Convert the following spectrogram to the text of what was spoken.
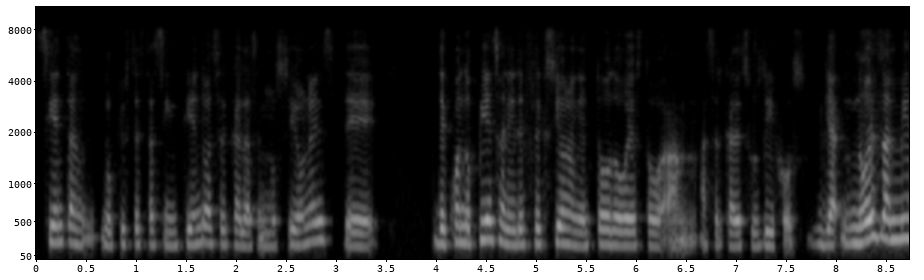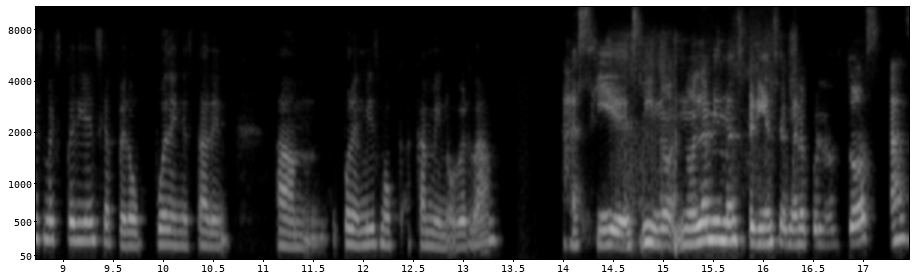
sientan lo que usted está sintiendo acerca de las emociones, de, cuando piensan y reflexionan en todo esto acerca de sus hijos. Ya, no es la misma experiencia, pero pueden estar en, por el mismo camino, ¿verdad? Así es, no, no la misma experiencia, bueno, con los dos han,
